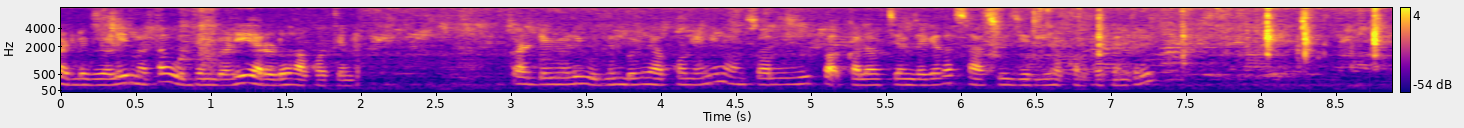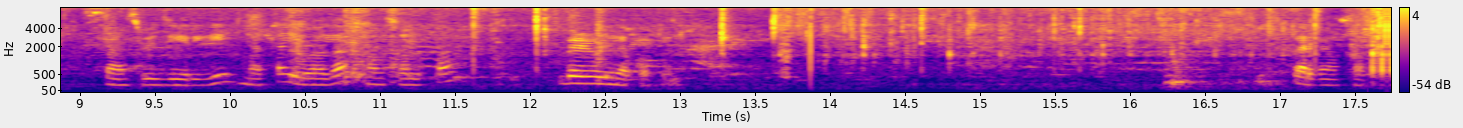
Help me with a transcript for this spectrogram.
ಕಡಲೆಬೇಳೆ ಮತ್ತು ಉದ್ದಿನಬೇಳೆ ಎರಡೂ ಹಾಕೋತೀನಿ. ರೀ ಕಡಲೆಬೇಳೆ ಉದ್ದಿನಬೇಳೆ ಹಾಕ್ಕೊಂಡೀನಿ ಒಂದು ಸ್ವಲ್ಪ ಕಲರ್ ಚೇಂಜ್ ಆಗ್ಯದ, ಸಾಸಿವೆ ಜೀರಿಗೆ ಹಾಕೊಳ್ಕೊತೀನಿ ರೀ. ಸಾಸಿವೆ ಜೀರಿಗೆ ಮತ್ತು ಇವಾಗ ಒಂದು ಸ್ವಲ್ಪ ಬೆಳ್ಳುಳ್ಳಿ ಹಾಕೋತೀನಿ. ಕರಿಬೇವು ಸೊಪ್ಪು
